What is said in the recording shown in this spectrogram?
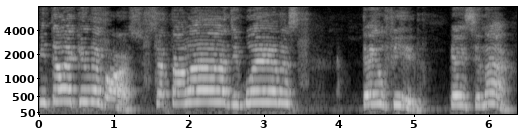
Então é aquele negócio. Você tá lá de buenas, tem o filho. Quer ensinar?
